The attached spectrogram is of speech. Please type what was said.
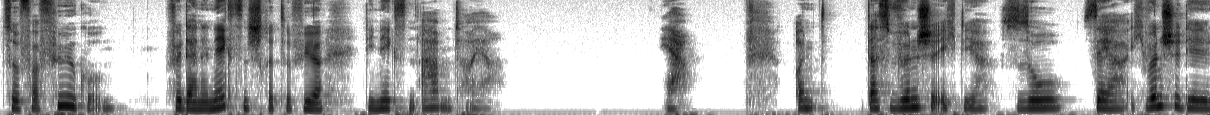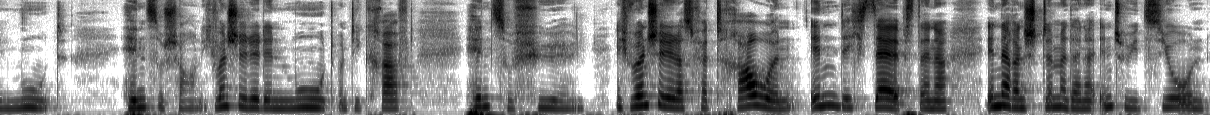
zur Verfügung für deine nächsten Schritte, für die nächsten Abenteuer. Ja. Und das wünsche ich dir so sehr. Ich wünsche dir den Mut, hinzuschauen. Ich wünsche dir den Mut und die Kraft, hinzufühlen. Ich wünsche dir das Vertrauen in dich selbst, deiner inneren Stimme, deiner Intuition,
